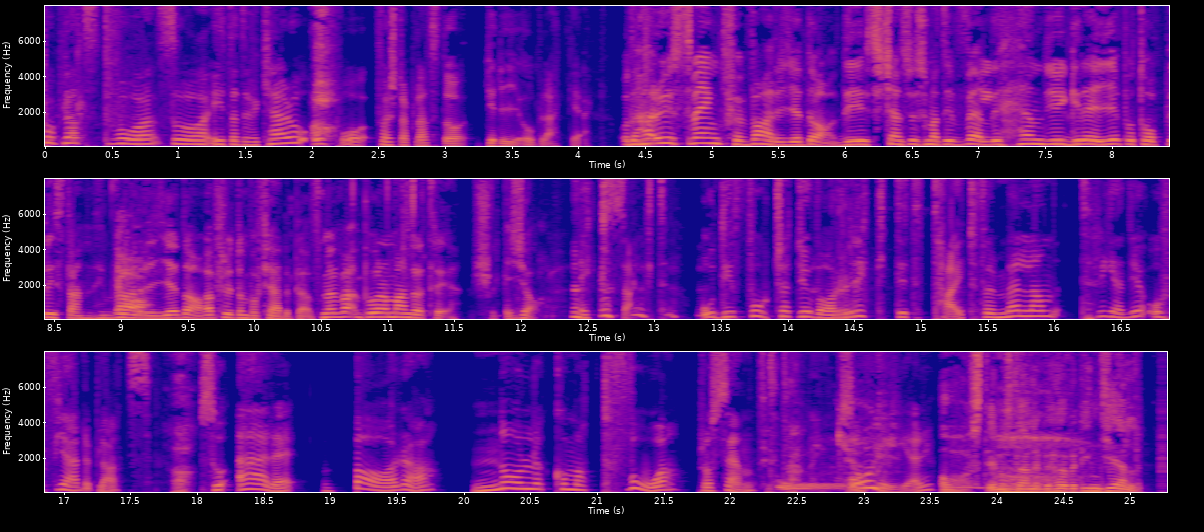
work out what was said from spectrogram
på plats två så hittade vi Karo och på första plats då Gry och Black Jack. Och det här är ju svängt för varje dag. Det känns ju som att det är väldigt, händer ju grejer på topplistan varje dag, förutom på fjärde plats. Men va- på de andra tre? Ja, exakt. Och det fortsätter ju vara riktigt tajt för mellan tredje och fjärde plats så är det bara 0,2 procent som skiljer. Åh, Sten och Stanley behöver din hjälp.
